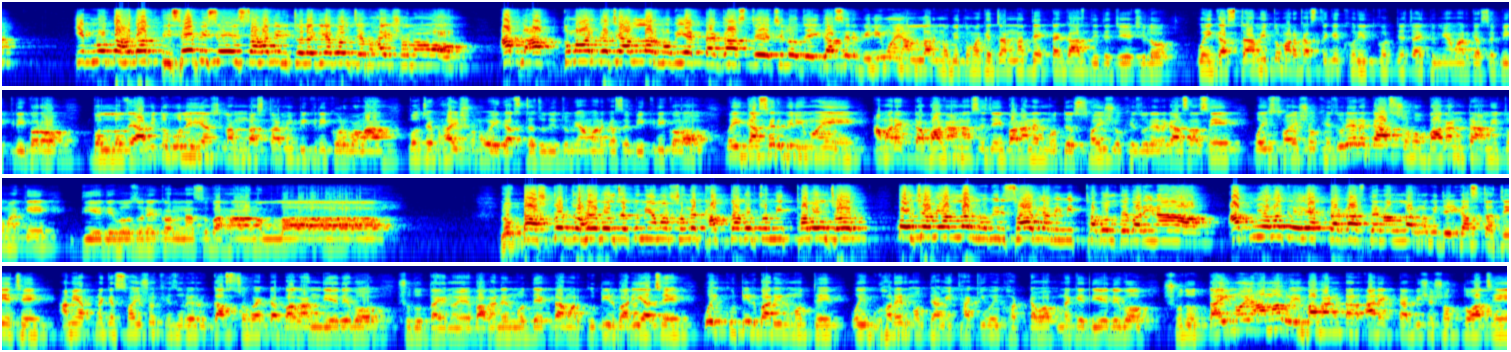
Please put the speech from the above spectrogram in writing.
ইবনু দাহদা পিছে পিছে ওই সাহাবীর চলে গিয়ে বলছে, ভাই, শোনো তোমার কাছে আল্লাহর নবী একটা গাছ চেয়েছিল, যেই গাছের বিনিময়ে আল্লাহর নবী তোমাকে জান্নাতে একটা গাছ দিতে চেয়েছিল। ওই গাছটা আমি তোমার কাছ থেকে খরিদ করতে চাই, তুমি আমার কাছে বিক্রি করো। বলল যে, আমি তো বলেই আসলাম, গাছটা আমি বিক্রি করব না। বলছে, ভাই, শোনো, ওই গাছটা যদি তুমি আমার কাছে বিক্রি করো, ওই গাছের বিনিময়ে আমার একটা বাগান আছে, যেই বাগানের মধ্যে ছয়শো খেজুরের গাছ আছে। ওই ছয়শো খেজুরের গাছ সহ বাগানটা আমি তোমাকে দিয়ে দেবো, জোরে কন্যা সুবাহান লোকটা আশ্চর্য হয়ে বলছে তুমি আমার সঙ্গে ঠাট্টা করছ মিথ্যা বলছো। বলছে, আমি আল্লাহর নবীর সাহাবী, আমি মিথ্যা বলতে পারি না। আপনি আমাকে ওই একটা গাছ দেন, আল্লাহর নবী যেই গাছটা চেয়েছে, আমি আপনাকে ছয়শো খেজুরের গাছ সহ একটা বাগান দিয়ে দেব। শুধু তাই নয় বাগানের মধ্যে একটা আমার কুটির বাড়ি আছে। ওই কুটির বাড়ির মধ্যে, ওই ঘরের মধ্যে আমি থাকি, ওই ঘরটাও আপনাকে দিয়ে দেব। শুধু তাই নয়, আমার ওই বাগানটার আরেকটা বিশেষত্ব আছে।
